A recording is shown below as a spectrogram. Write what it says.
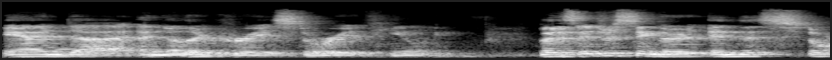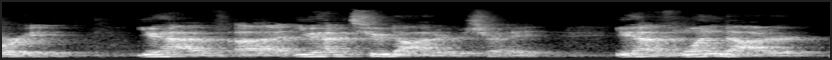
And uh, another great story of healing. But it's interesting, there in this story, you have, uh, you have two daughters, right? You have one daughter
